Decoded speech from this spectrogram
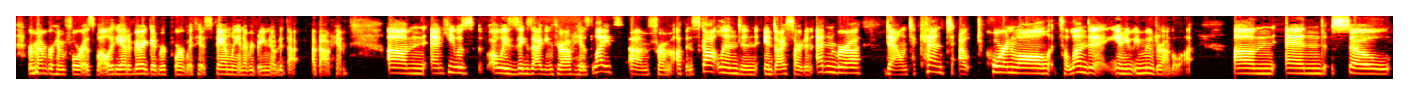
remember him for as well. He had a very good rapport with his family, and everybody noted that about him. Um, and he was always zigzagging throughout his life um, from up in Scotland and in Dysart and Edinburgh down to Kent, out to Cornwall, to London. You know, he, he moved around a lot. Um, and so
